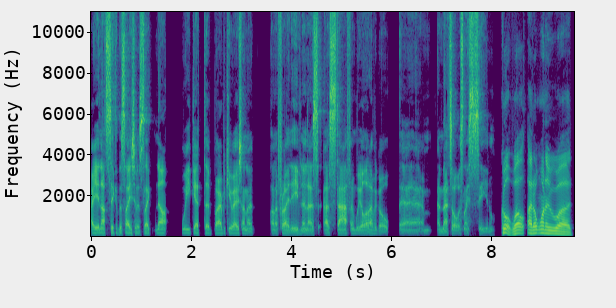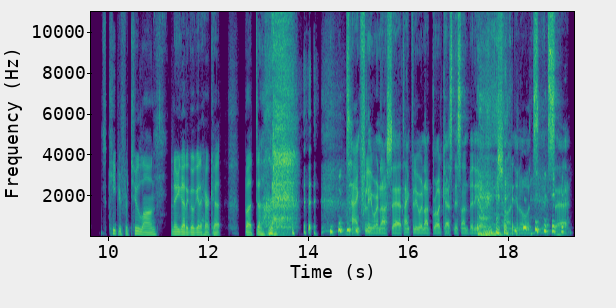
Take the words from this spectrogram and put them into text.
Are you not sick of the sight of it? It's like, no, we get the barbecue out on a on a Friday evening as as staff, and we all have a go. Um, and that's always nice to see, you know. Cool. Well, I don't want to uh, keep you for too long. I know you got to go get a haircut, but uh... thankfully we're not. Uh, thankfully we're not broadcasting this on video, Sean. You know, it's it's. Uh,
